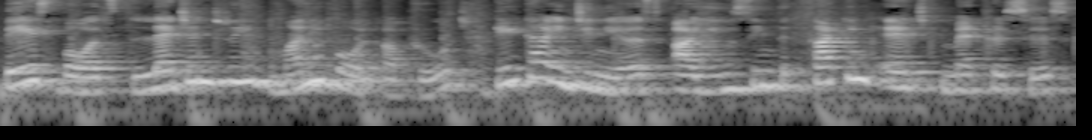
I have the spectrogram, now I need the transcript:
baseball's legendary Moneyball approach, data engineers are using the cutting-edge matrices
